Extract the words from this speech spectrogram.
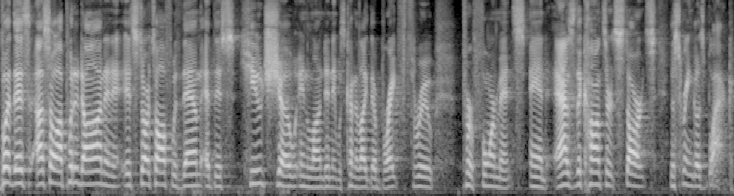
but this, uh, so I put it on, and it, it starts off with them at this huge show in London. It was kind of like their breakthrough performance. And as the concert starts, the screen goes black.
